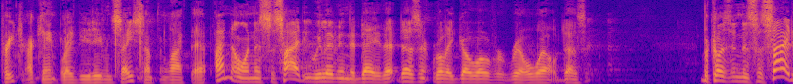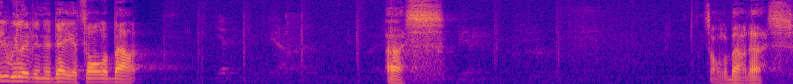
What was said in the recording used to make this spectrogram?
Preacher, I can't believe you'd even say something like that. I know in the society we live in today, that doesn't really go over real well, does it? Because in the society we live in today, it's all about us. It's all about us.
